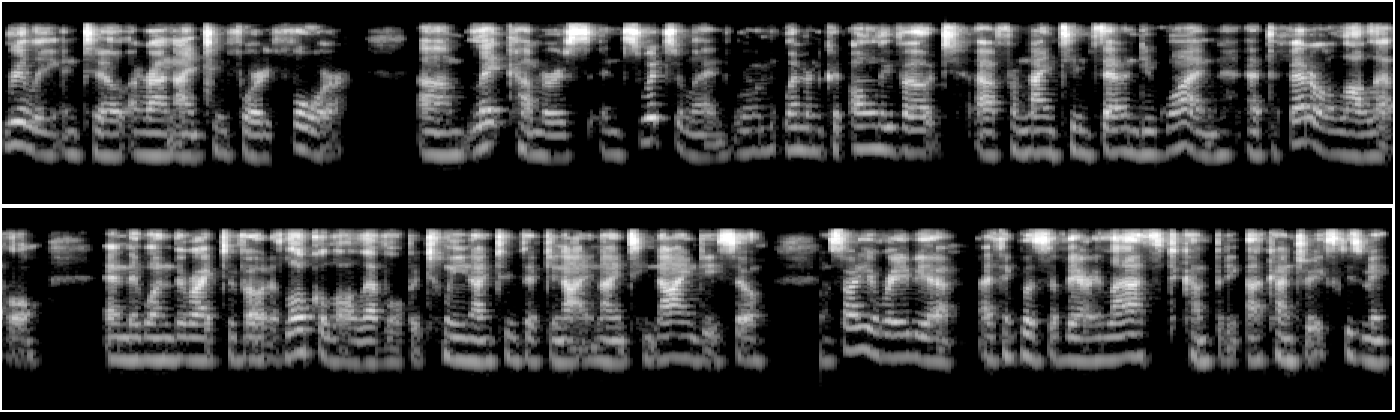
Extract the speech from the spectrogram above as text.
really until around 1944. Um, latecomers in Switzerland, women could only vote uh, from 1971 at the federal law level, and they won the right to vote at local law level between 1959 and 1990. So Saudi Arabia, I think, was the very last company, uh, country, excuse me,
